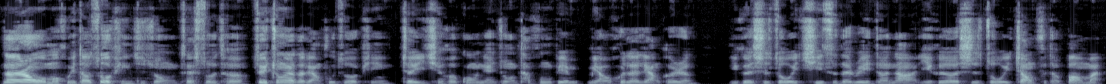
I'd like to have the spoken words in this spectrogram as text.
那让我们回到作品之中，在索特最重要的两部作品《这一切》和《光年》中，他分别描绘了两个人，一个是作为妻子的瑞德娜，一个是作为丈夫的鲍曼。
